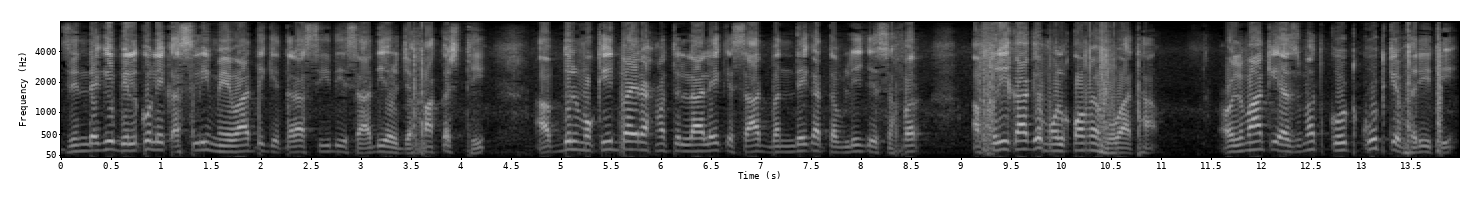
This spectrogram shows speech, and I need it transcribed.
ज़िंदगी बिल्कुल एक असली मेवाती की तरह सीधी सादी और जफाकश थी। अब्दुल मुकीद भाई रहमत के साथ बंदे का तबलीगी सफ़र अफ्रीका के मुल्कों में हुआ था। उलमा की अजमत कूट कूट के भरी थी।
